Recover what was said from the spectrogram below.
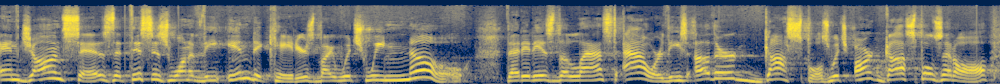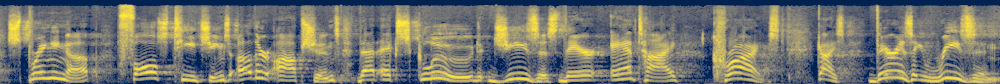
And John says that this is one of the indicators by which we know that it is the last hour. These other gospels, which aren't gospels at all, springing up, false teachings, other options that exclude Jesus, they're anti Christ. Guys, there is a reason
